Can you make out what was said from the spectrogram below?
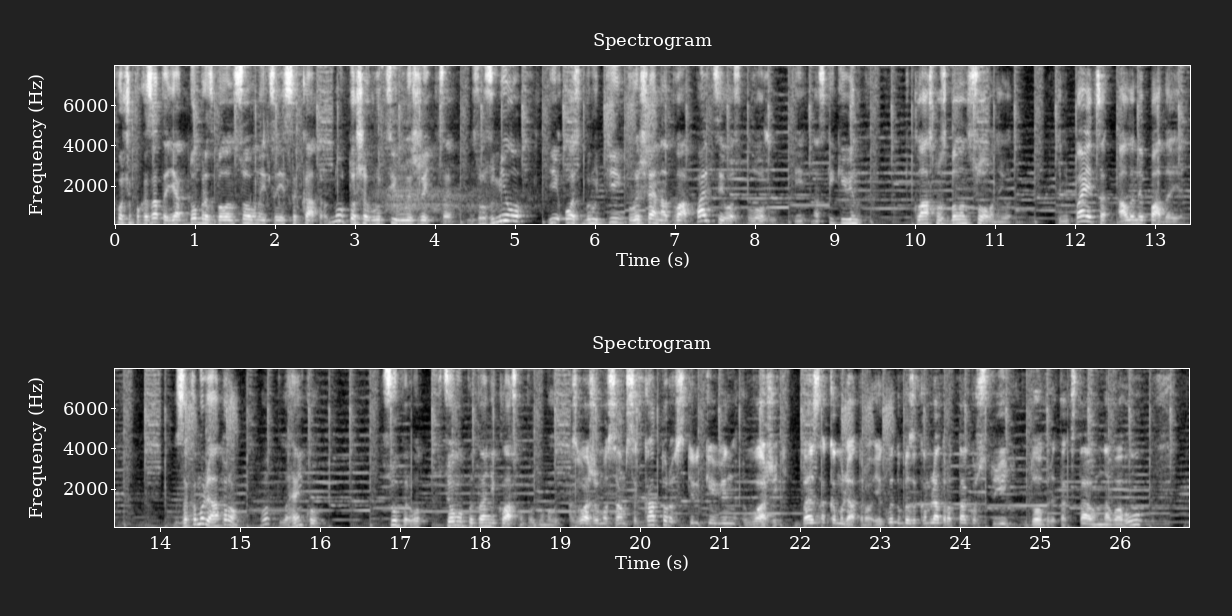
Хочу показати, як добре збалансований цей секатор. Ну, то, що в руці лежить, це зрозуміло. І ось беру ті лише на два пальці ось ложу, і наскільки він класно збалансований. От. Тіліпається, але не падає. З акумулятором. От легенько. Супер, от в цьому питанні класно продумали. Зважимо сам секатор, скільки він важить без акумулятора. Як видно, без акумулятора також стоїть добре. Так, ставимо на вагу.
